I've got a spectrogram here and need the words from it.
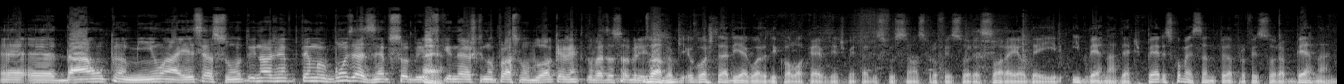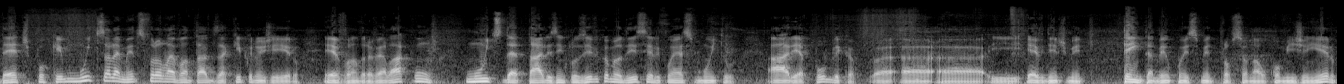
é, é, dar um caminho a esse assunto e nós temos bons exemplos sobre isso, é. que né, acho que no próximo bloco a gente conversa sobre isso. Vamos, eu gostaria agora de colocar, evidentemente, na discussão as professoras Soraya Aldeir e Bernadette Pérez, começando pela professora Bernadette, porque muitos elementos foram levantados aqui pelo engenheiro Evandro Velar, com muitos detalhes, inclusive, como eu disse, ele conhece muito a área pública uh, uh, uh, e, evidentemente, tem também o conhecimento profissional como engenheiro.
